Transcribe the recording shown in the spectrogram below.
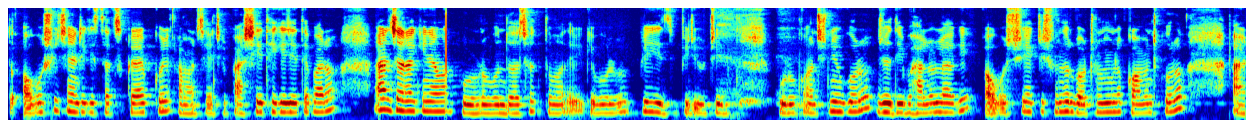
তো অবশ্যই চ্যানেলটিকে সাবস্ক্রাইব করে আমার চ্যানেলটির পাশেই থেকে যেতে পারো। আর যারা কিনা আমার পুরনো বন্ধু আছো, তোমাদেরকে বলব প্লিজ ভিডিওটি পুরো কন্টিনিউ করো। যদি ভালো লাগে, অবশ্যই একটি সুন্দর গঠনমূলক কমেন্ট করো। আর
